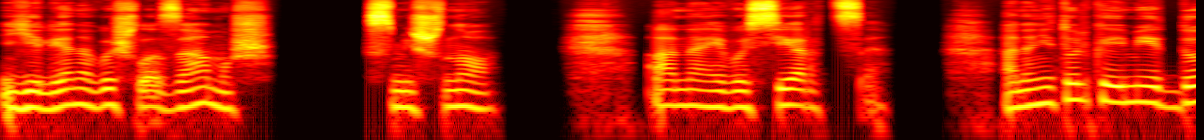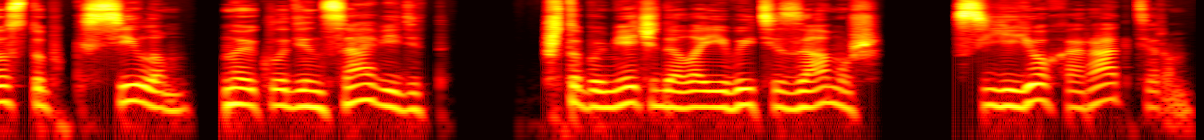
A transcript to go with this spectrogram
Елена вышла замуж. Смешно. Она его сердце. Она не только имеет доступ к силам, но и кладенца видит. Чтобы меч дала ей выйти замуж, с ее характером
